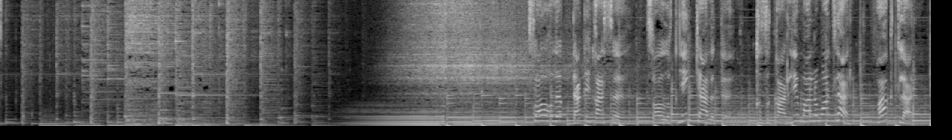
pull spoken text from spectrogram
Sog'liq daqiqasi soliqning kaliti qiziqarli ma'lumotlar faktlar.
